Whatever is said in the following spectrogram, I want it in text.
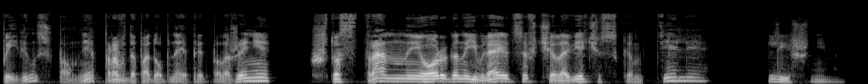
появилось вполне правдоподобное предположение, что странные органы являются в человеческом теле лишними.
